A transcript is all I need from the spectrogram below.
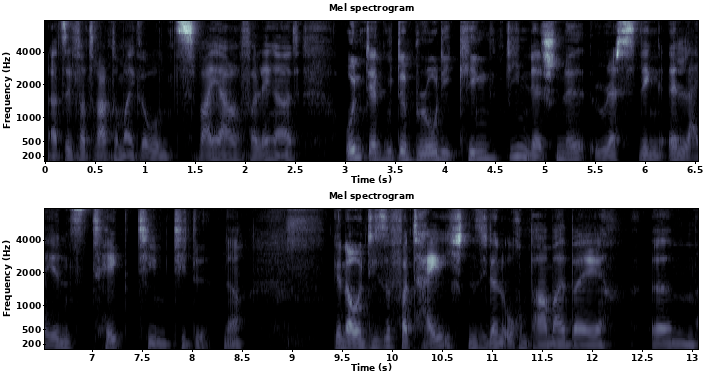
und hat den Vertrag nochmal, ich glaube, um zwei Jahre verlängert. Und der gute Brody King die National Wrestling Alliance Take Team Titel. Ja. Genau, und diese verteidigten sie dann auch ein paar Mal bei ähm,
